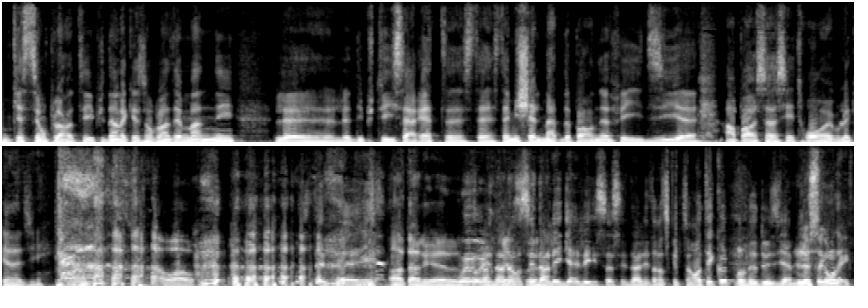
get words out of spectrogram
une question plantée, puis dans la question plantée, à un moment donné, le, le député, il s'arrête. euh, C'était c'était Michel Matt de Portneuf et il dit euh, En passant, c'est 3-1 pour le Canadien. Ah, wow. C'était- en temps réel. oui, oui, non, Parfait, non, ça. c'est dans les galets, ça, c'est dans les transcriptions. On t'écoute pour le deuxième. Le second ex-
